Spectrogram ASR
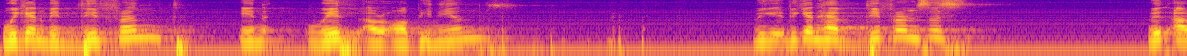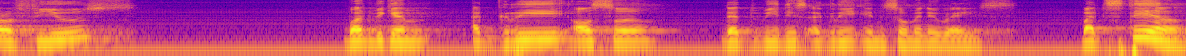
We can be different in with our opinions. We, we can have differences with our views, but we can agree also that we disagree in so many ways. But still,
